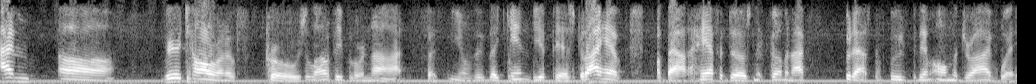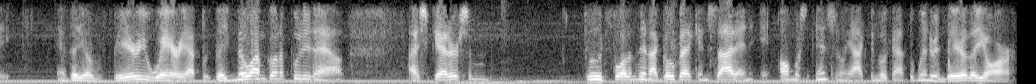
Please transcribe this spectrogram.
I'm uh, very tolerant of crows. A lot of people are not, but you know they, they can be a pest. But I have about half a dozen that come, and I put out some food for them on the driveway, and they are very wary. I put, they know I'm going to put it out. I scatter some food for them, then I go back inside, and almost instantly I can look out the window, and there they are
